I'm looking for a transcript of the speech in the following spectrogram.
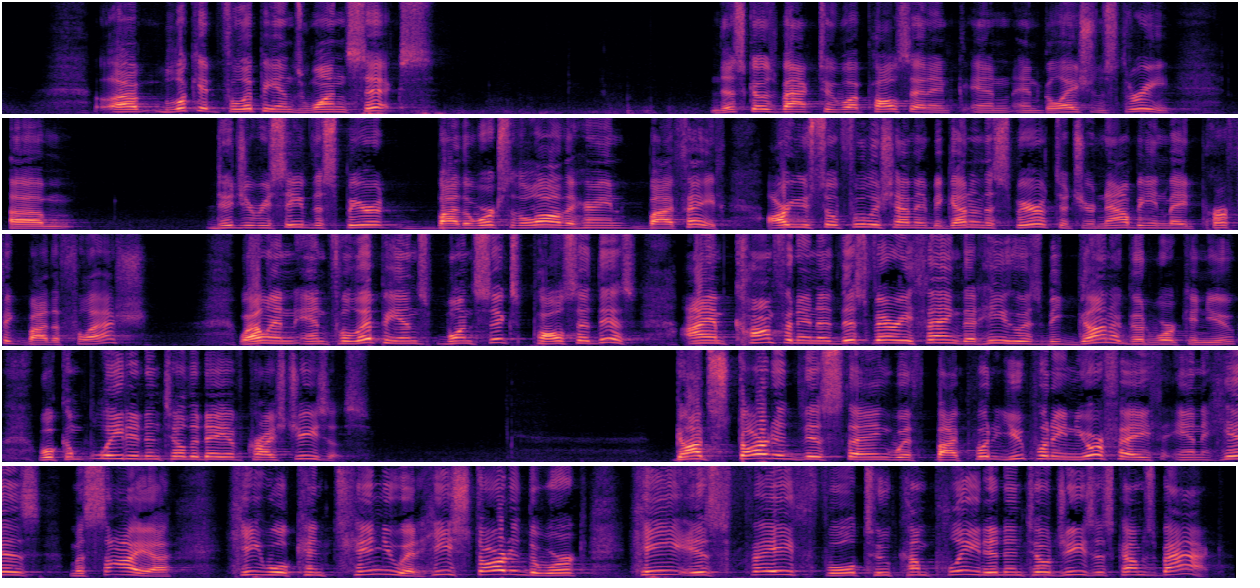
Uh, look at Philippians 1 6. This goes back to what Paul said in, in, in Galatians 3. Um, did you receive the Spirit by the works of the law, the hearing by faith? Are you so foolish, having begun in the Spirit, that you're now being made perfect by the flesh? Well, in, in Philippians 1 6, Paul said this I am confident of this very thing that he who has begun a good work in you will complete it until the day of Christ Jesus. God started this thing with by put, you putting your faith in his Messiah. He will continue it. He started the work. He is faithful to complete it until Jesus comes back.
